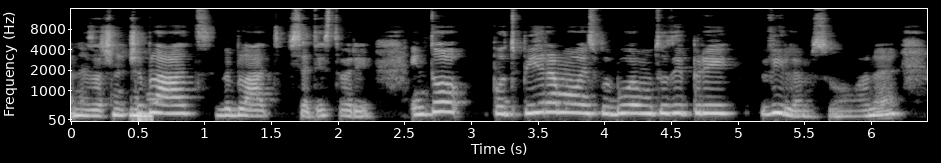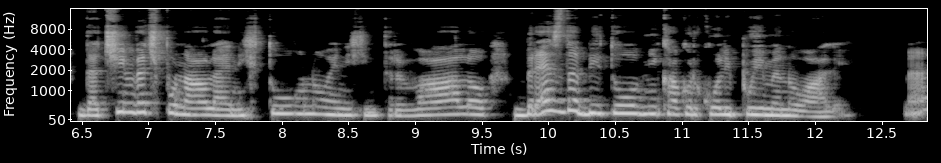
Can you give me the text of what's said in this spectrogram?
ne začne čeblat, veblat, vse te stvari. In to podpiramo in spodbujamo tudi pri Willemsu, da čim več ponavlja enih tonov, enih intervalov, brez da bi to mi kakorkoli poimenovali. Ne?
